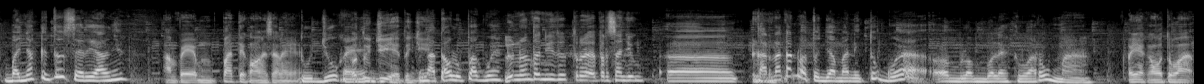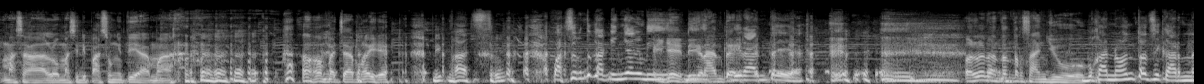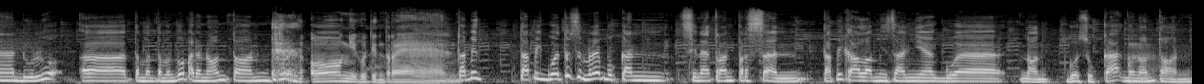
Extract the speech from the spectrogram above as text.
banyak itu serialnya Sampai empat ya kalau nggak salah ya. tujuh kayak Oh tujuh ya tujuh. ya? nggak tahu lupa gue Lu nonton itu ter- tersanjung? Eh, karena kan waktu zaman itu gue eh, belum boleh keluar rumah. Oh ya kamu tuh masa lo masih dipasung itu ya sama, sama pacar lo ya. Dipasung. Pasung tuh kakinya yang di, Iya, di rantai. Di rantai ya. Oh lo nonton tersanjung. Bukan nonton sih karena dulu eh, teman-teman gue pada nonton. Oh ngikutin tren. tapi tapi gue tuh sebenarnya bukan sinetron person. Tapi kalau misalnya gue non gue suka gue nonton.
